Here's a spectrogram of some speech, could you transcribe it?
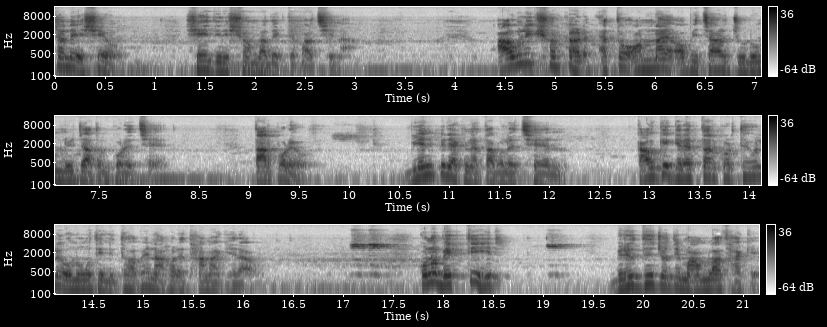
সালে এসেও সেই দৃশ্য আমরা দেখতে পারছি না। আওয়ামী লীগ সরকার এত অন্যায়, অবিচার, জুলুম নির্যাতন করেছে। তারপরেও বিএনপির এক নেতা বলেছেন, কাউকে গ্রেপ্তার করতে হলে অনুমতি নিতে হবে, না হলে থানা ঘেরাও। কোনো ব্যক্তির বিরুদ্ধে যদি মামলা থাকে,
